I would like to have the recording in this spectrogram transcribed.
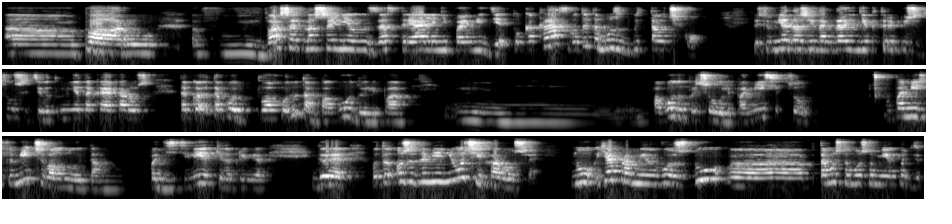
пару, ваши отношения застряли не пойми где, то как раз вот это может быть толчком. То есть у меня даже иногда некоторые пишут, слушайте, вот у меня такая хорошая, такой, такой плохой, ну там по году или по, по году пришел или по месяцу. По месяцу меньше волнует, там по десятилетке, например. Говорят, вот он же для меня не очень хороший, но я прям его жду, э, потому что, может, он мне хоть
